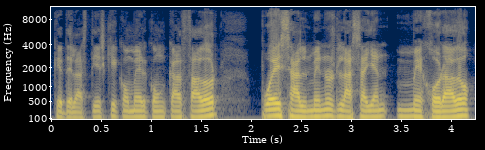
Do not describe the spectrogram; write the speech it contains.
que te las tienes que comer con calzador, pues al menos las hayan mejorado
